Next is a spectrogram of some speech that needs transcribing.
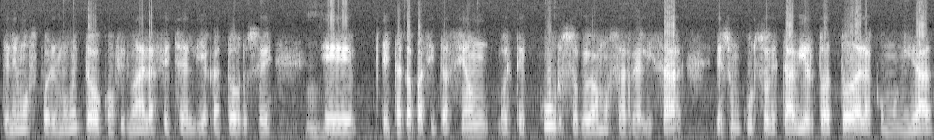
Tenemos por el momento confirmada la fecha del día 14. eh, esta capacitación o este curso que vamos a realizar es un curso que está abierto a toda la comunidad,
